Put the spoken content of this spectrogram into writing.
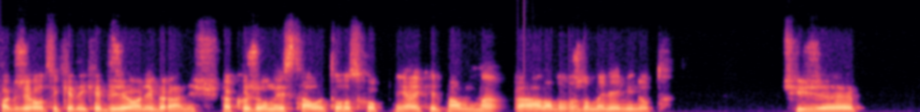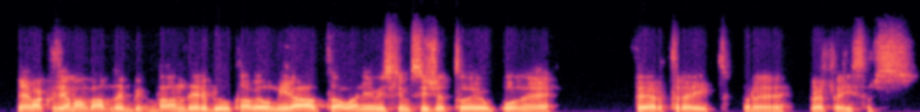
fakt, že hoci kedy, kebyže ho nebrániš. Akože on je stále toho schopný, aj keď mám hráva možno menej minút. Čiže neviem, akože ja mám Vanderbilta veľmi rád, ale nemyslím si, že to je úplne fair trade pre, pre Pacers.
